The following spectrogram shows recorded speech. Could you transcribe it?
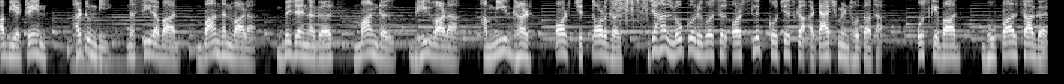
अब यह ट्रेन हटुंडी, नसीराबाद, बांधनवाड़ा, विजयनगर, मांडल, भीलवाड़ा, हमीरगढ़ और चित्तौड़गढ़, जहाँ लोको रिवर्सल और स्लिप कोचेस का अटैचमेंट होता था। उसके बाद भोपाल सागर,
